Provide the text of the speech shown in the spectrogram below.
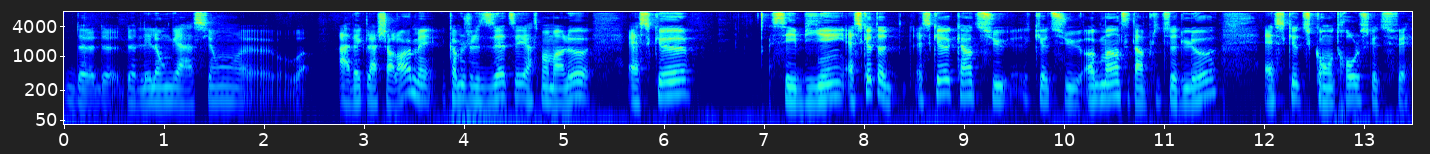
de, de- l'élongation euh, avec la chaleur. Mais comme je le disais, à ce moment-là, est-ce que c'est bien. Est-ce que, quand tu, que tu augmentes cette amplitude-là, est-ce que tu contrôles ce que tu fais?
